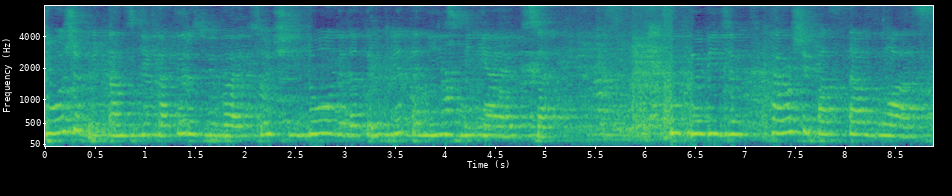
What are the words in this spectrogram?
тоже британские коты развиваются очень долго, до трех лет они изменяются. Тут мы видим хороший постав глаз,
